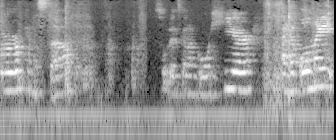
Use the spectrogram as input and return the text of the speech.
work and stuff. So that's gonna go here. I have all my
